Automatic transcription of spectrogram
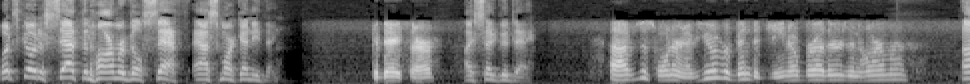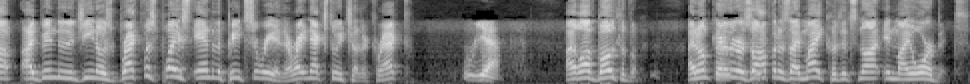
Let's go to Seth in Harmarville. Seth, ask Mark anything. Good day, sir. I said good day. Uh, I was just wondering, have you ever been to Gino Brothers in Harmar? Uh, I've been to the Geno's breakfast place and to the pizzeria. They're right next to each other, correct? Yes. I love both of them. I don't go So- there as often as I might because it's not in my orbit.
